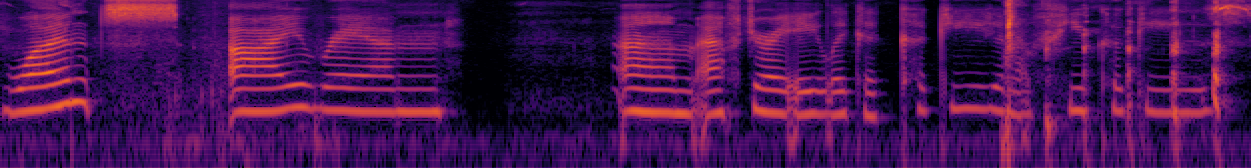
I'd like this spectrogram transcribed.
once I ran um after I ate like a cookie and a few cookies.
